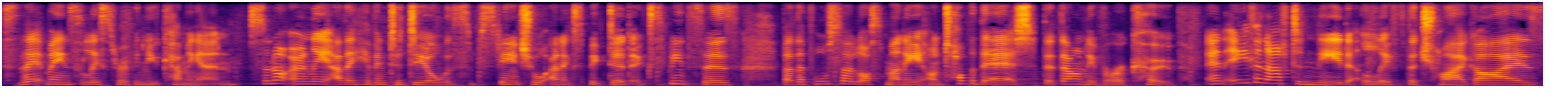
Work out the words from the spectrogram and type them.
so that means less revenue coming in. So not only are they having to deal with substantial unexpected expenses, but they've also lost money on top of that that they'll never recoup. And even after Ned left the Try Guys,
